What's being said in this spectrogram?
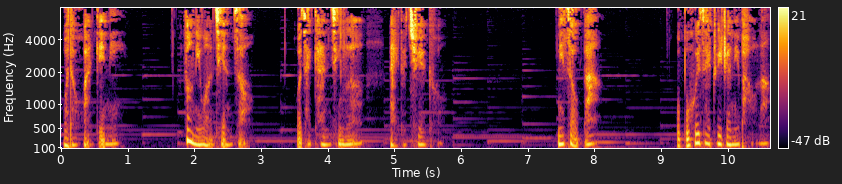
我都还给你，放你往前走。我才看清了爱的缺口。你走吧，我不会再追着你跑了。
